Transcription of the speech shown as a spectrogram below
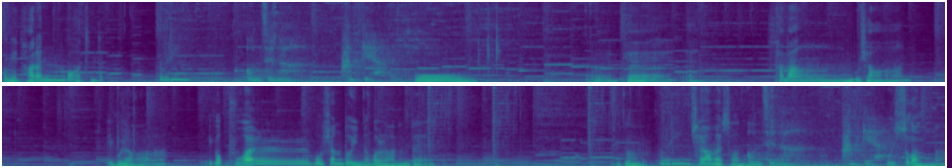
분이 다른 것 같은데? 우린 언제나 함께야. 오, 어, 이렇게, 네. 사망 모션. 이고요. 이거 부활 모션도 있는 걸로 아는데, 지금 체험에선 언제나 함께야. 볼 수가 없나?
